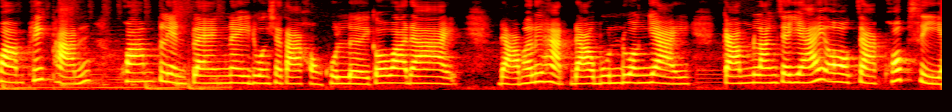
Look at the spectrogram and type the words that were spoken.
ความพลิกผัน ความเปลี่ยนแปลงในดวงชะตาของคุณเลยก็ว่าได้ ดาวพฤหัสดาวบุญดวงใหญ่กำลังจะย้ายออกจากภพเสีย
